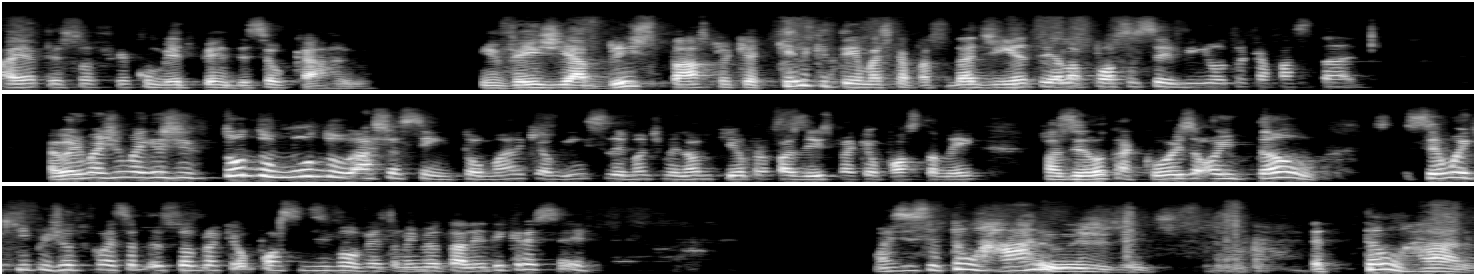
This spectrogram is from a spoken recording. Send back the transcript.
Aí a pessoa fica com medo de perder seu cargo em vez de abrir espaço para que aquele que tem mais capacidade entre e ela possa servir em outra capacidade. Agora imagine uma igreja que todo mundo acha assim, tomara que alguém se levante melhor do que eu para fazer isso, para que eu possa também fazer outra coisa, ou então ser uma equipe junto com essa pessoa para que eu possa desenvolver também meu talento e crescer. Mas isso é tão raro hoje, gente. É tão raro,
